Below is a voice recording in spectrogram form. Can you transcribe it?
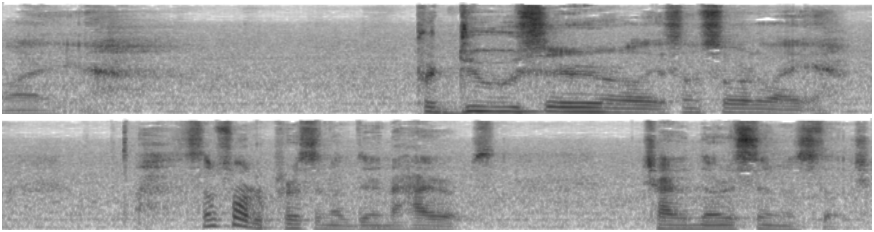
like producer or like some sort of like some sort of person up there in the higher ups trying to notice him and such.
